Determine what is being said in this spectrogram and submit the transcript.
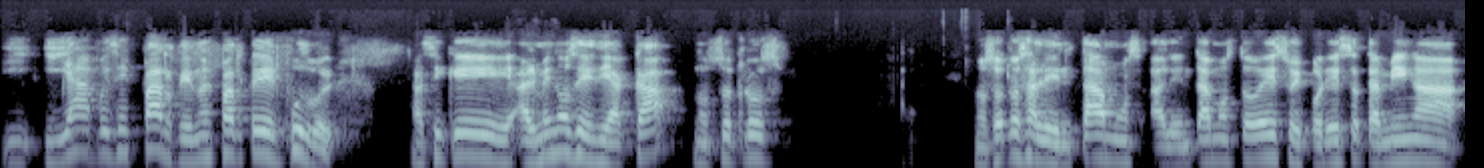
y, y ya, pues es parte, no es parte del fútbol. Así que al menos desde acá nosotros, nosotros alentamos, alentamos todo eso y por eso también a,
